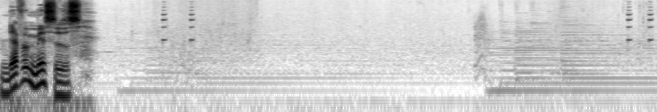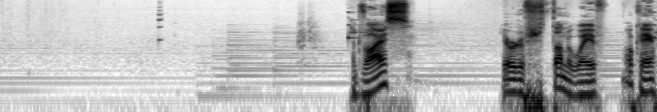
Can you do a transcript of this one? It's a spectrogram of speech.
Never misses. Advice? Get rid of Thunder Wave. Okay.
